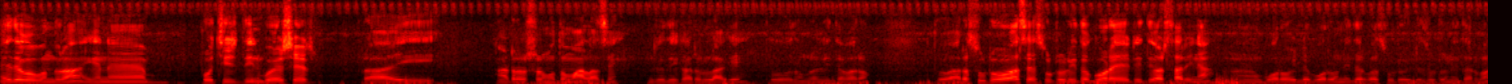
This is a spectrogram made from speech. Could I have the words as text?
এই দেখো বন্ধুরা, এখানে পঁচিশ দিন বয়সের প্রায় আঠারোশোর মতো মাল আছে, যদি কারোর লাগে তো তোমরা নিতে পারো। তো আরও ছোটোও আছে, ছোটোরই তো গড়ে এটি তো আর সারি না। বড় হইলে বড় নিতে পারবা, ছোটো হইলে ছোটো নিতে পারবা।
